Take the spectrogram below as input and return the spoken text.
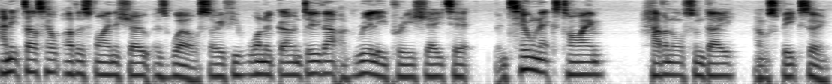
and it does help others find the show as well. So if you want to go and do that, I'd really appreciate it. But until next time, have an awesome day, and we'll speak soon.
